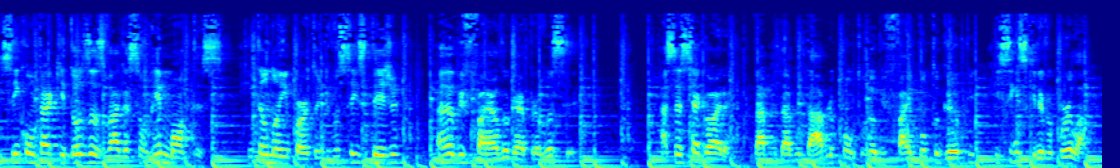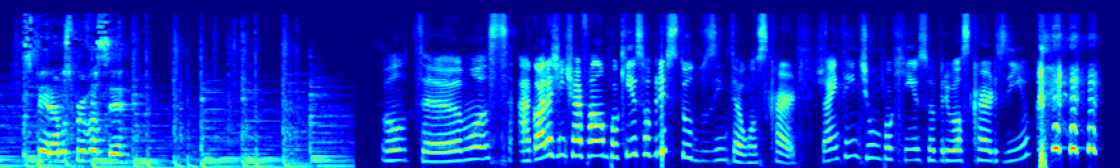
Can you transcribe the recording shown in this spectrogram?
sem contar que todas as vagas são remotas, então não importa onde você esteja, a Hubify é o lugar para você. Acesse agora www.hubify.gup e se inscreva por lá. Esperamos por você! Voltamos. Agora a gente vai falar um pouquinho sobre estudos, então, Oscar. Já entendi um pouquinho sobre o Oscarzinho.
